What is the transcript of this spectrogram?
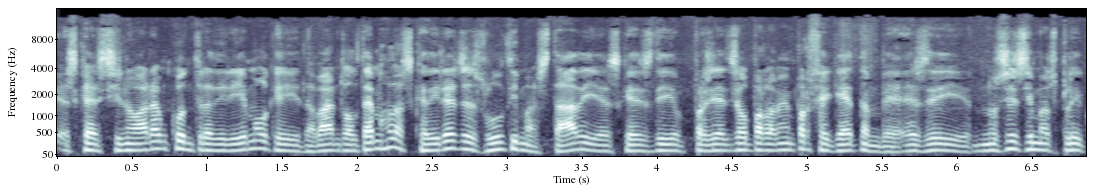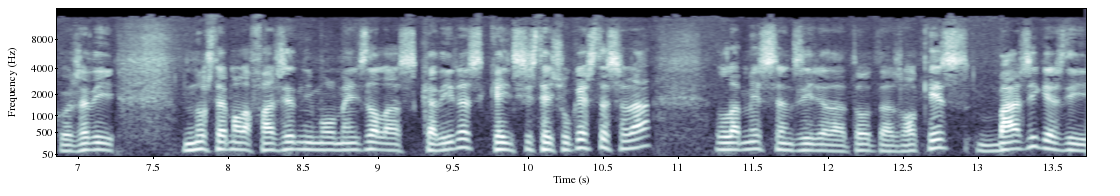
És que si no ara em contradiríem el que he dit abans. El tema de les cadires és l'últim estadi, és que és dir, presidència del Parlament per fer què també? És dir, no sé si m'explico, és a dir, no estem a la fase ni molt menys de les cadires, que insisteixo, aquesta serà la més senzilla de totes. El que és bàsic és dir,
